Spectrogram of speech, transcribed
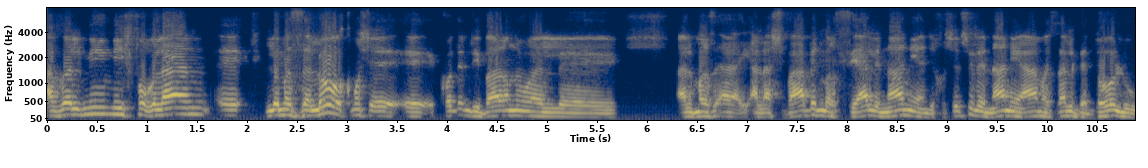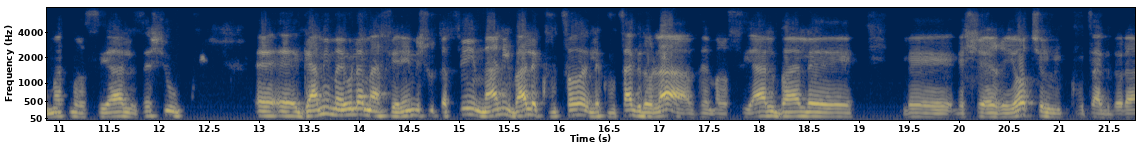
אבל מפורלן, אה, למזלו, כמו שקודם דיברנו על, אה, על, מר, על ההשוואה בין מרסיאל לנני, אני חושב שלנני היה מזל גדול לעומת מרסיאל, זה שהוא אה, אה, גם אם היו לה מאפיינים משותפים, נני בא לקבוצה, לקבוצה גדולה, ומרסיאל בא ל, ל, לשאריות של קבוצה גדולה.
